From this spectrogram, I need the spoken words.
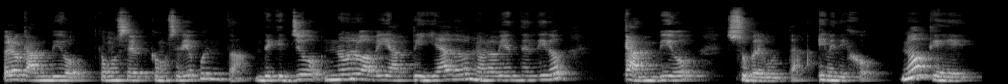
Pero cambió, como se, como se dio cuenta de que yo no lo había pillado, no lo había entendido, cambió su pregunta y me dijo, no, que,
